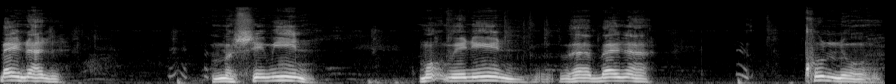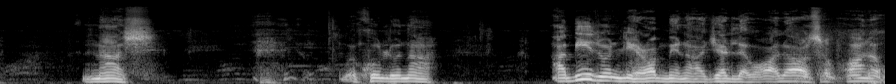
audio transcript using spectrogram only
بين المسلمين مؤمنين وبين كل الناس وكلنا عبيد لربنا جل وعلا سبحانه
